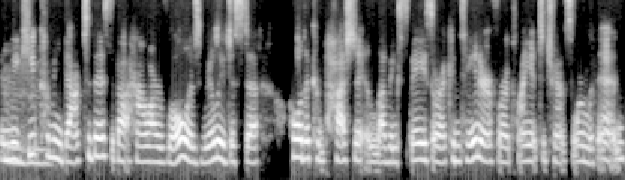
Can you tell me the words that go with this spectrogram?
And mm-hmm. we keep mm-hmm. coming back to this about how our role is really just to hold a compassionate and loving space or a container for a client to transform within.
